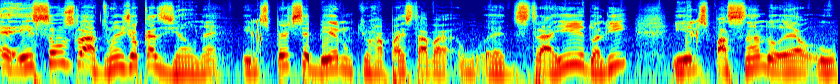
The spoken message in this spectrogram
É, esses são os ladrões de ocasião, né? Eles perceberam que o rapaz estava é, distraído ali e eles passando é, o,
